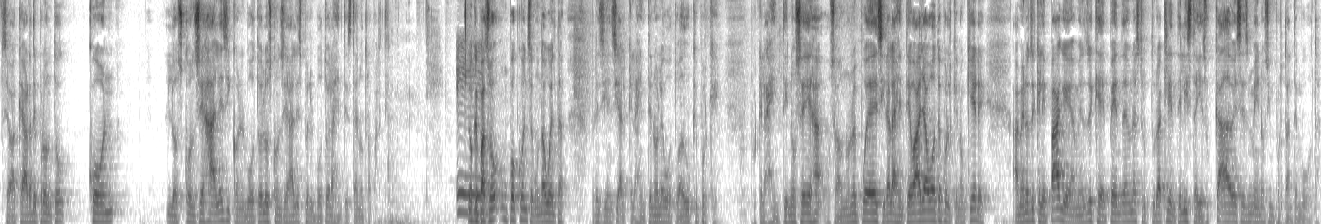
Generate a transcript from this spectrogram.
se va a quedar de pronto con los concejales y con el voto de los concejales, pero el voto de la gente está en otra parte. Lo que eh, pasó un poco en segunda vuelta presidencial, que la gente no le votó a Duque porque porque la gente no se deja, o sea, uno no le puede decir a la gente vaya a vote porque no quiere, a menos de que le pague, a menos de que dependa de una estructura clientelista y eso cada vez es menos importante en Bogotá.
